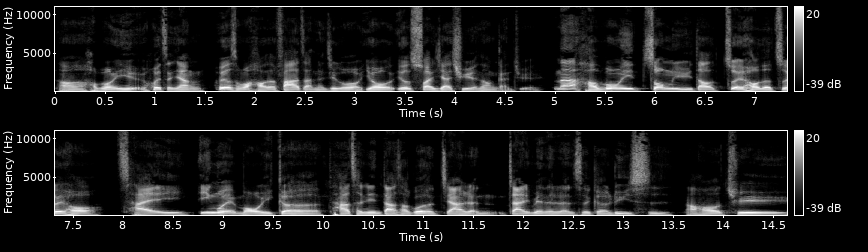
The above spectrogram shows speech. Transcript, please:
然后好不容易会怎样，会有什么好的发展呢？结果又又摔下去的那种感觉。那好不容易终于到最后的最后。才因为某一个他曾经打扫过的家人，家里面的人是个律师，然后去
